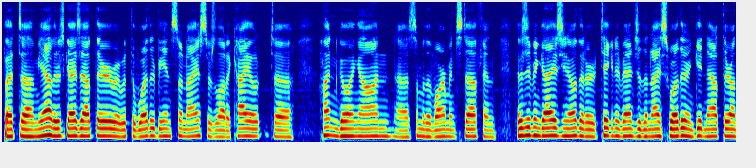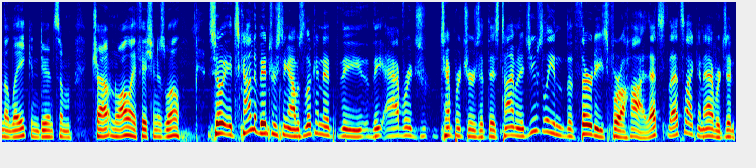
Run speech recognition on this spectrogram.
But um, yeah, there's guys out there with the weather being so nice. There's a lot of coyote uh, hunting going on, uh, some of the varmint stuff, and there's even guys you know that are taking advantage of the nice weather and getting out there on the lake and doing some trout and walleye fishing as well. So it's kind of interesting. I was looking at the the average temperatures at this time, and it's usually in the 30s for a high. That's that's like an average, and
